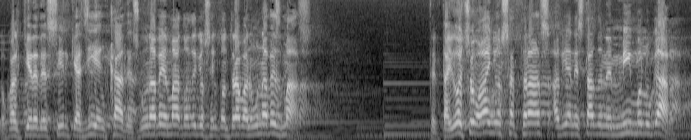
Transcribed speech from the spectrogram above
Lo cual quiere decir que allí en Cádiz, una vez más donde ellos se encontraban, una vez más, 38 años atrás habían estado en el mismo lugar.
